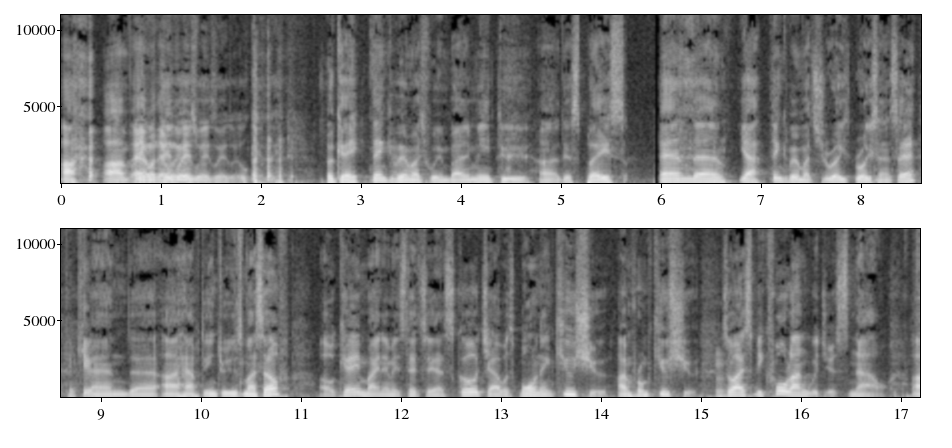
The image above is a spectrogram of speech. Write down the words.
아, 아, 英語でお願いします。英語、英語、英語. Okay, okay. okay, thank you very much for inviting me to uh, this place. And uh, yeah, thank you very much, Roy, Roy Sensei. Thank you. And uh, I have to introduce myself. Okay, my name is Tetsuya Yasukochi. I was born in Kyushu. I'm from Kyushu. Mm. So I speak four languages now. Four.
